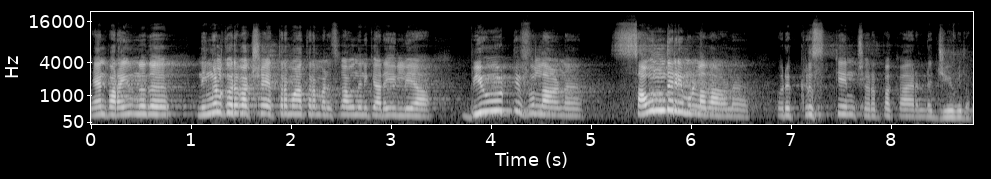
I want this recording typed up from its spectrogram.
ഞാൻ പറയുന്നത് നിങ്ങൾക്കൊരു പക്ഷേ എത്രമാത്രം മനസ്സിലാവുമെന്ന് എനിക്കറിയില്ല. ബ്യൂട്ടിഫുൾ ആണ് സൗന്ദര്യമുള്ളതാണ് ഒരു ക്രിസ്ത്യൻ ചെറുപ്പക്കാരന്റെ ജീവിതം.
